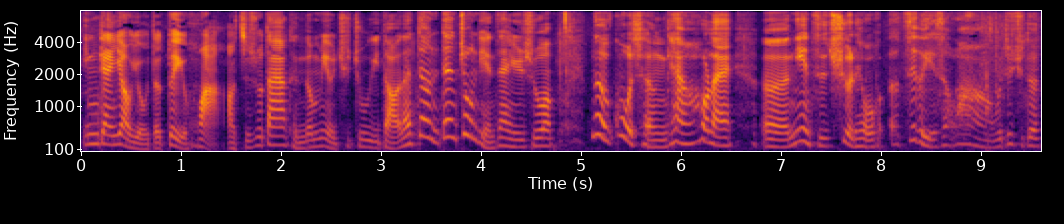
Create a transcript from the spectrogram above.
应该要有的对话啊，只是说大家可能都没有去注意到。那但但重点在于说那个过程，你看后来呃念慈去了以后，呃这个也是哇，我就觉得。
